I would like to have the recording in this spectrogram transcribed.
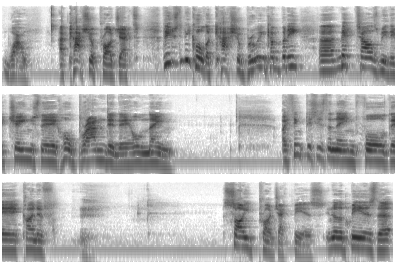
Wow, Akasha project. They used to be called Akasha Brewing Company. Uh, Mick tells me they've changed their whole brand branding, their whole name. I think this is the name for their kind of side project beers. You know, the beers that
